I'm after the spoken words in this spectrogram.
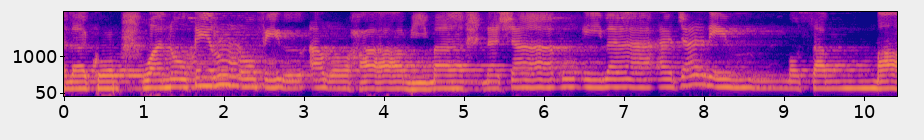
لكم ونقر في الأرحام ما نشاء إلى أجل مسمى.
